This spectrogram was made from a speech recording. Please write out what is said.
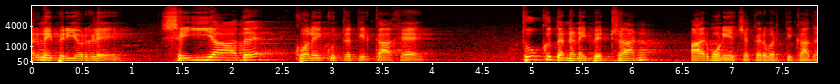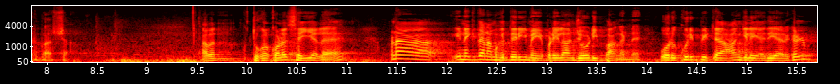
அருமை பெரியவர்களே செய்யாத கொலை குற்றத்திற்காக தூக்கு தண்டனை பெற்றான் ஹார்மோனிய சக்கரவர்த்தி காதர் பாஷா. அவன் து- கொலை செய்யலை. ஆனால் இன்றைக்கி தான் நமக்கு தெரியுமே எப்படிலாம் ஜோடிப்பாங்கன்னு. ஒரு குறிப்பிட்ட ஆங்கிலேய அதிகாரிகள்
